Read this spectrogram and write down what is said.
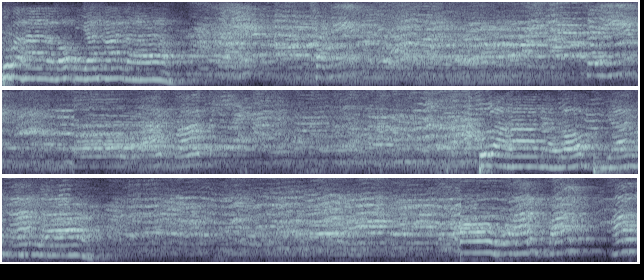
ซุบฮานะรอบบิยนอาลาชลีชลีอักบัรซุบฮานะรอบบิยนอาลาอัล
